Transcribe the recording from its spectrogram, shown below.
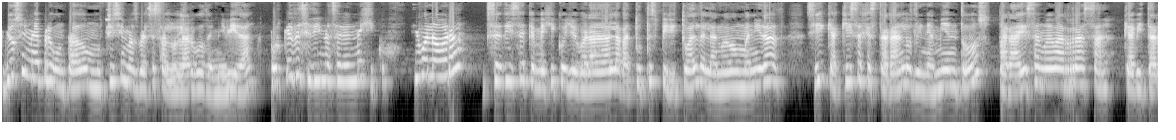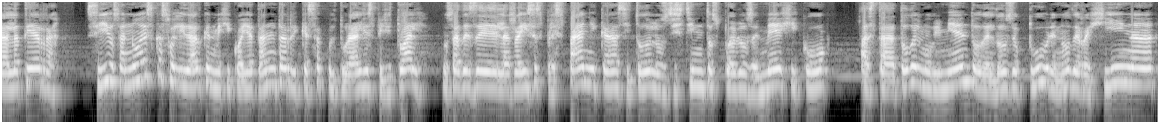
yo sí me he preguntado muchísimas veces a lo largo de mi vida por qué decidí nacer en México. Y bueno, ahora se dice que México llevará la batuta espiritual de la nueva humanidad, sí, que aquí se gestarán los lineamientos para esa nueva raza que habitará la tierra. Sí, o sea, no es casualidad que en México haya tanta riqueza cultural y espiritual. O sea, desde las raíces prehispánicas y todos los distintos pueblos de México, hasta todo el movimiento del 2 de octubre, ¿no? De Regina,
